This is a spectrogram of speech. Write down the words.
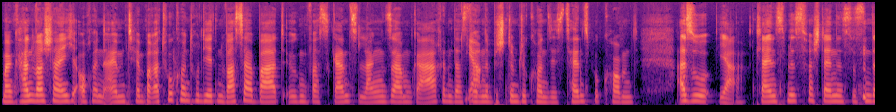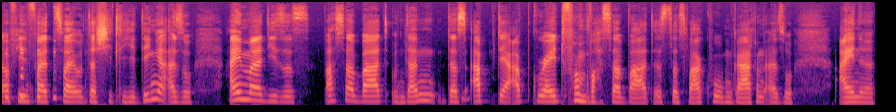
man kann wahrscheinlich auch in einem temperaturkontrollierten Wasserbad irgendwas ganz langsam garen, das ja. dann eine bestimmte Konsistenz bekommt. Also ja, kleines Missverständnis, das sind auf jeden Fall zwei unterschiedliche Dinge. Also einmal dieses Wasserbad und dann das Up, der Upgrade vom Wasserbad ist das Vakuumgaren, also eine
